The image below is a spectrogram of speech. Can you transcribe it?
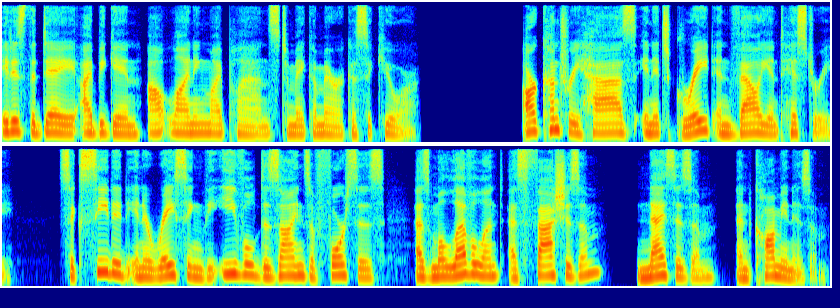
It is the day I begin outlining my plans to make America secure. Our country has, in its great and valiant history, succeeded in erasing the evil designs of forces as malevolent as fascism, Nazism, and communism.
